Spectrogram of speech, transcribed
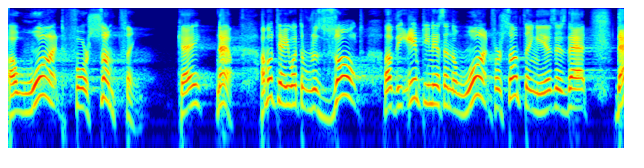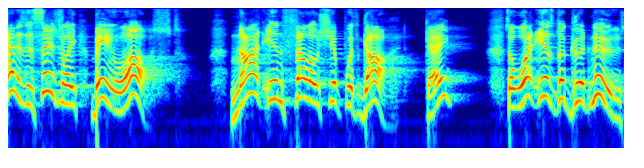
a want for something. Okay? Now, I'm going to tell you what the result of the emptiness and the want for something is, is that that is essentially being lost, not in fellowship with God. Okay? So, what is the good news?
